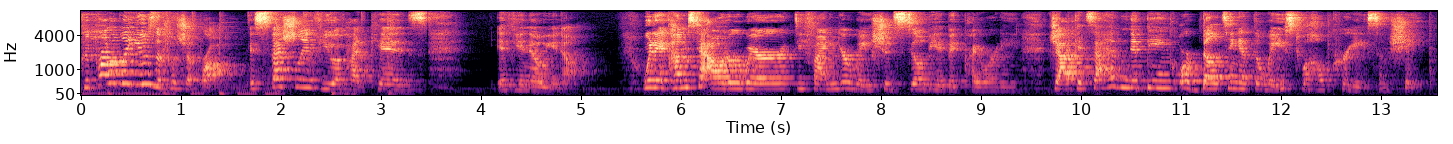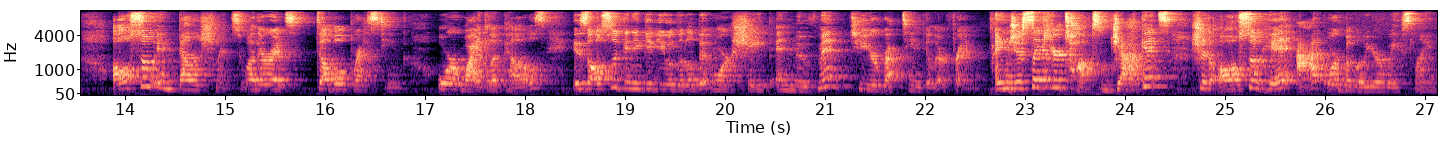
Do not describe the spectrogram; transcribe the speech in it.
could probably use a push-up bra, especially if you have had kids. If you know, you know. When it comes to outerwear, defining your waist should still be a big priority. Jackets that have nipping or belting at the waist will help create some shape. Also embellishments, whether it's double breasting or wide lapels is also gonna give you a little bit more shape and movement to your rectangular frame. And just like your tops, jackets should also hit at or below your waistline.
